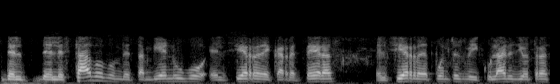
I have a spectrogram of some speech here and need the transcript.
del, del estado, donde también hubo el cierre de carreteras, el cierre de puentes vehiculares y otras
